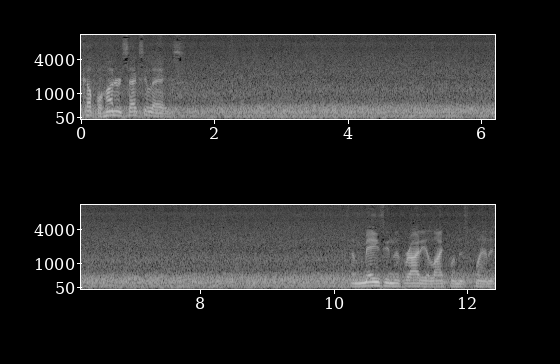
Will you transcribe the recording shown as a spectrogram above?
a couple hundred sexy legs. Amazing the variety of life on this planet.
